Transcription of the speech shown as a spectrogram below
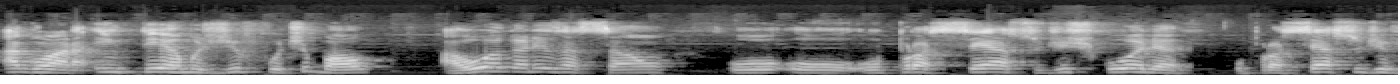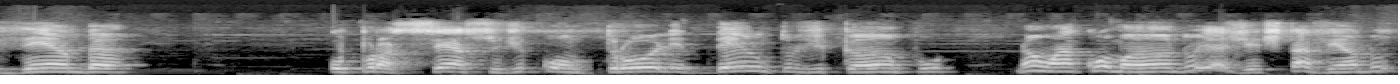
Agora, em termos de futebol, a organização, o, o, o processo de escolha, o processo de venda, o processo de controle dentro de campo, não há comando e a gente está vendo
